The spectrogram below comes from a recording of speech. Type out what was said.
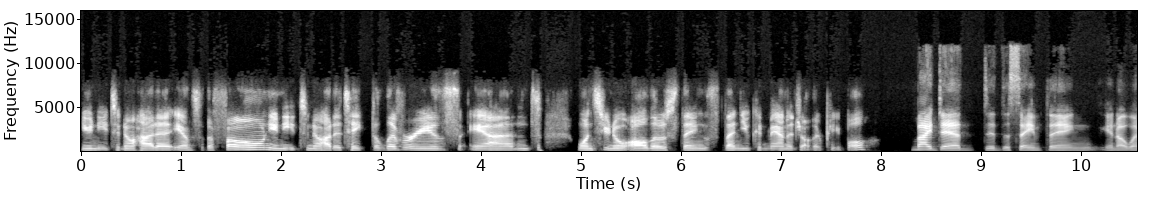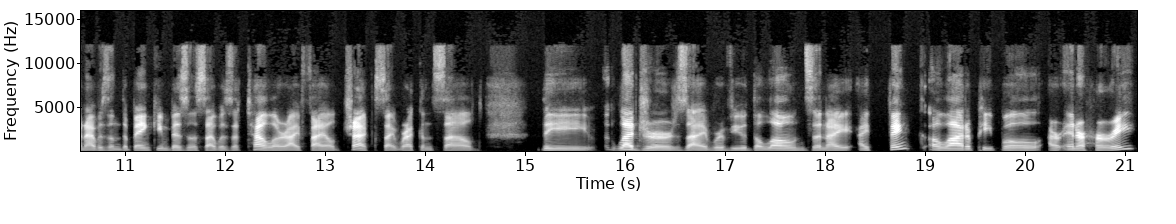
you need to know how to answer the phone, you need to know how to take deliveries. And once you know all those things, then you can manage other people my dad did the same thing. You know, when I was in the banking business, I was a teller. I filed checks. I reconciled the ledgers. I reviewed the loans. And I, I think a lot of people are in a hurry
